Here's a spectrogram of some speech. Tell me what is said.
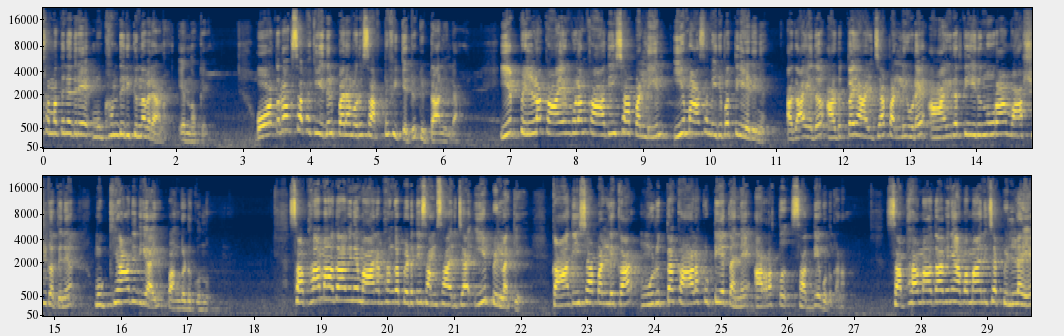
ശ്രമത്തിനെതിരെ മുഖം തിരിക്കുന്നവരാണ് എന്നൊക്കെ. ഓർത്തഡോക്സ് സഭയ്ക്ക് ഇതിൽ പരം ഒരു സർട്ടിഫിക്കറ്റ് കിട്ടാനില്ല. ഈ പിള്ള കായംകുളം കാതീശ പള്ളിയിൽ ഈ മാസം ഇരുപത്തിയേഴിന് അതായത് അടുത്തയാഴ്ച പള്ളിയുടെ ആയിരത്തി ഇരുന്നൂറാം വാർഷികത്തിന് മുഖ്യാതിഥിയായി പങ്കെടുക്കുന്നു. സഭാമാതാവിനെ മാനഭംഗപ്പെടുത്തി സംസാരിച്ച ഈ പിള്ളയ്ക്ക് കാതീശ പള്ളിക്കാർ മുഴുത്ത കാളക്കുട്ടിയെ തന്നെ അറത്ത് സദ്യ കൊടുക്കണം. സഭാമാതാവിനെ അപമാനിച്ച പിള്ളയെ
